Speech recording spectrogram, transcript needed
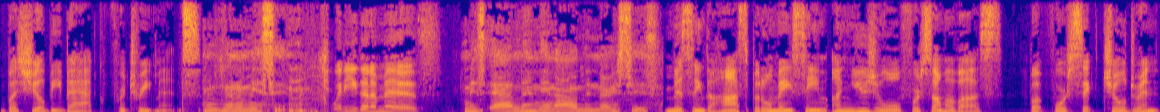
but she'll be back for treatments. I'm gonna miss it. What are you gonna miss? Miss Allen and all the nurses. Missing the hospital may seem unusual for some of us, but for sick children,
